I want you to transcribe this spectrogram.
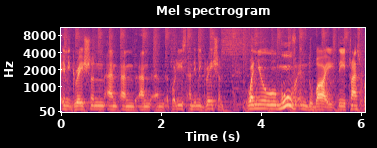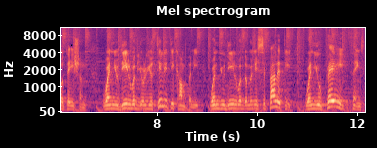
immigration and, and, and, and police and immigration when you move in Dubai, the transportation, when you deal with your utility company, when you deal with the municipality, when you pay things,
